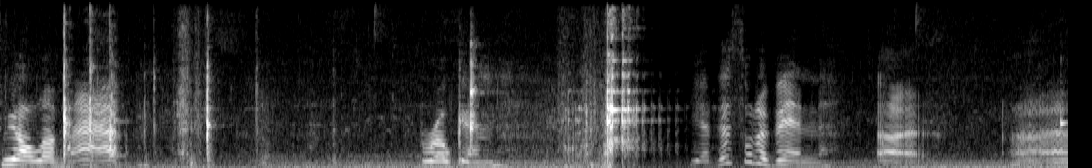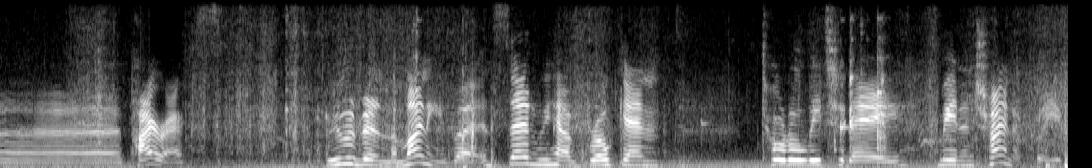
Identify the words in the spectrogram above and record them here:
We all love that. Broken. Yeah, this would have been uh, uh, Pyrex, we would have been in the money, but instead we have broken totally today made in China plates.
